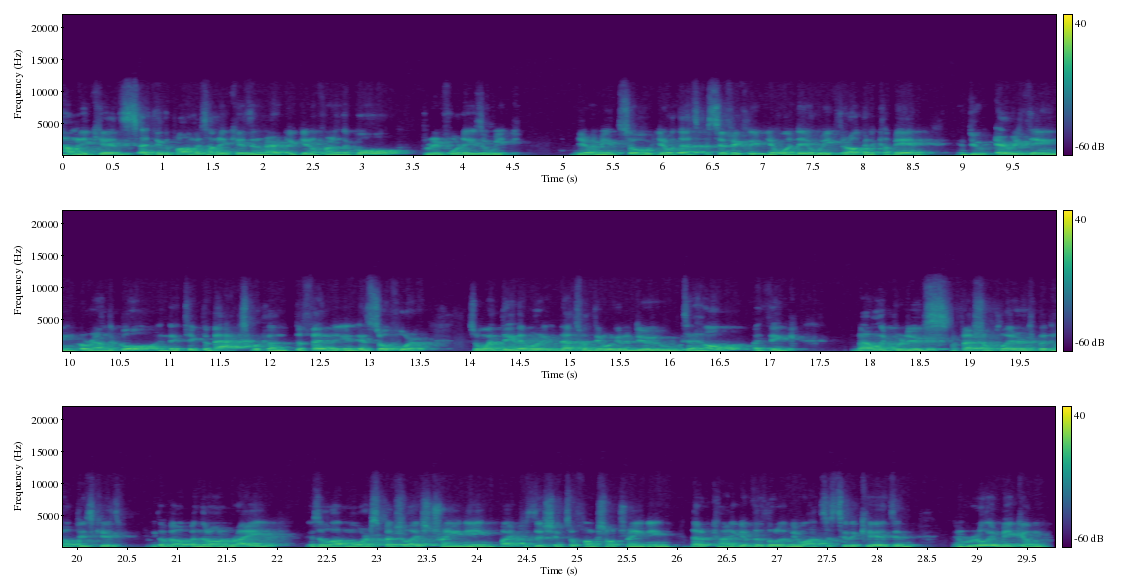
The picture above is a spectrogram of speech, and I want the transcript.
How many kids? I think the problem is how many kids in America get in front of the goal three or four days a week you know what I mean? So, you know, that specifically, you know, one day a week, they're all going to come in and do everything around the goal and they take the backs, work on defending and, and so forth. So one thing that we're, that's one thing we're going to do to help, I think, not only produce professional players, but help these kids develop in their own right is a lot more specialized training by position. So functional training that kind of give those little nuances to the kids and, and really make them,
